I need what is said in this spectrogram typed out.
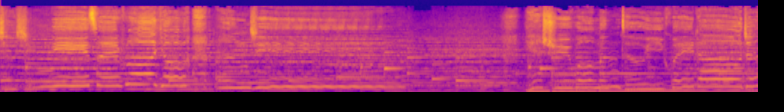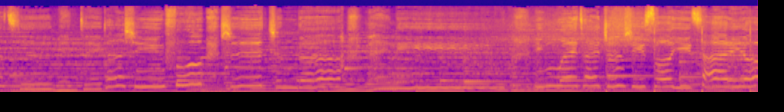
小心翼翼，脆弱又安静。也许我们都已回到这次面对的幸福，是真的来临。因为太珍惜，所以才有。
